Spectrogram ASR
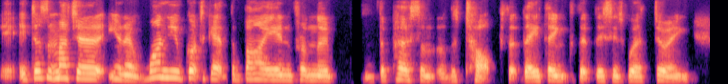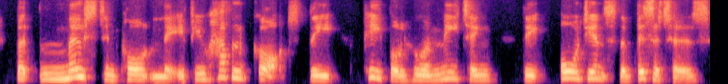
it it doesn't matter. You know, one, you've got to get the buy-in from the the person at the top that they think that this is worth doing. But most importantly, if you haven't got the people who are meeting the audience, the visitors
